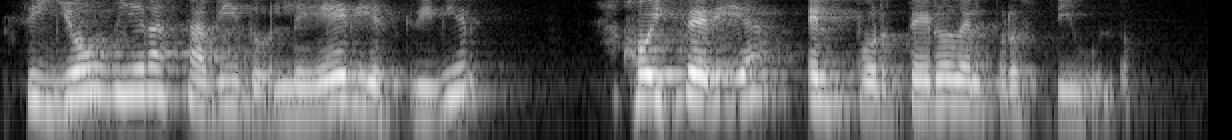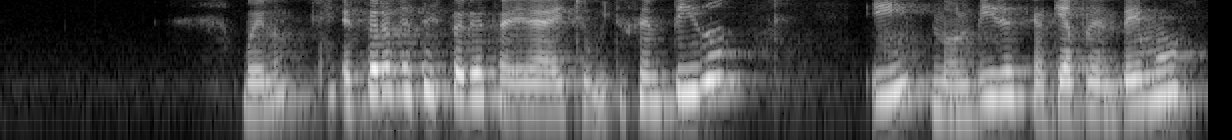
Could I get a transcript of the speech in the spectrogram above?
Si yo hubiera sabido leer y escribir, Hoy sería el portero del prostíbulo. Bueno, espero que esta historia te haya hecho mucho sentido y no olvides que aquí aprendemos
